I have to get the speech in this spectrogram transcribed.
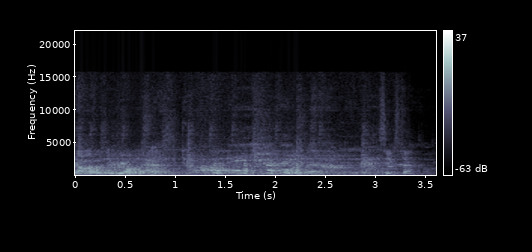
Now, what was, what was that? What was that? 610.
